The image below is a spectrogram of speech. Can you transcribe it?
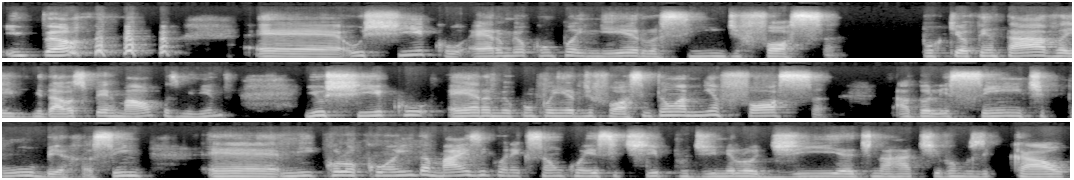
Então, é, o Chico era o meu companheiro, assim, de fossa, porque eu tentava e me dava super mal com as meninas, e o Chico era meu companheiro de fossa. Então, a minha fossa, adolescente, puber, assim, é, me colocou ainda mais em conexão com esse tipo de melodia, de narrativa musical.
